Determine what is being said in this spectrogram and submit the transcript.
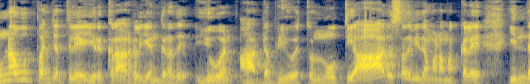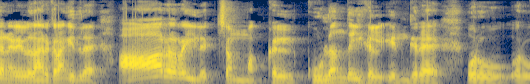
உணவு பஞ்சத்திலே இருக்கிறார்கள் என்கிறது யுஎன்ஆர்டபிள்யூ தொண்ணூற்றி ஆறு சதவீதமான மக்களே இந்த நிலையில் தான் இருக்கிறாங்க. இதில் ஆறரை லட்சம் மக்கள் குழந்தைகள் என்கிற ஒரு ஒரு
